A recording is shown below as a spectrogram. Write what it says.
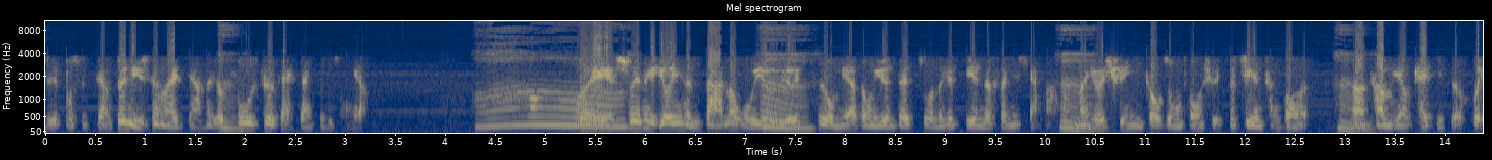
实不是这样，嗯、对女生来讲，那个肤色改善更重要。哦，对，所以那个诱因很大。那我有有一次，我们亚东医院在做那个戒烟的分享啊，那有一群高中同学就戒烟成功了，然后他们要开记者会，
